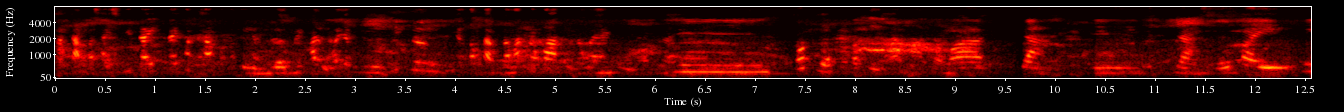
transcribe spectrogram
จะกลับมาใช้ชีวิตได้ได้ค่อนข้างปกติเหมือนเดิมไหมคะหรือว่ายังมีนิดนึงที่ยังต้องแบบระมัดระวังหรือระแวงอยู่อืมก็คือปกตินะคะแต่ว่าอย่างอืมอย่างสมมติไปที่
